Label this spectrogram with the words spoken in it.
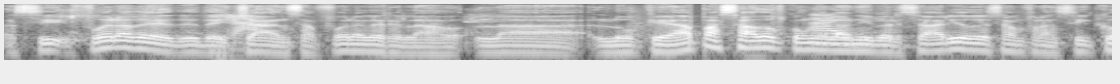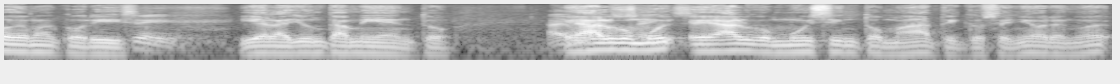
así, fuera de, de, de chanza, fuera de relajo, la, lo que ha pasado con el aniversario de San Francisco de Macorís Sí. y el ayuntamiento es algo, muy, es algo muy sintomático, señores. No es-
